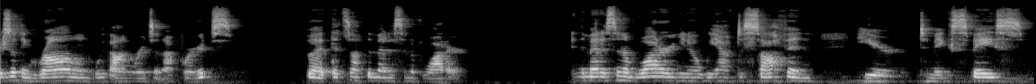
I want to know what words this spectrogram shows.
There's nothing wrong with onwards and upwards, but that's not the medicine of water. In the medicine of water, you know, we have to soften here to make space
